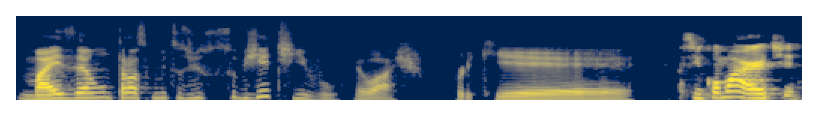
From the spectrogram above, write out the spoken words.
Mas é um troço muito subjetivo, eu acho. Porque. Assim como a arte.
